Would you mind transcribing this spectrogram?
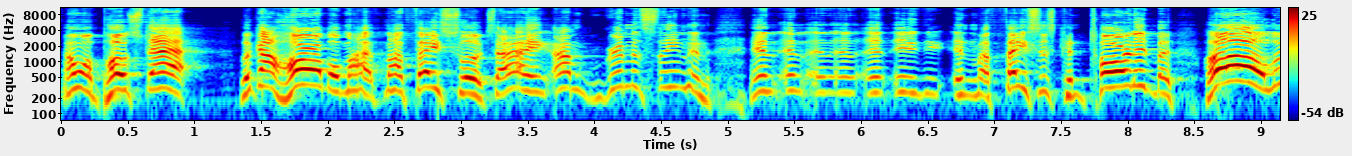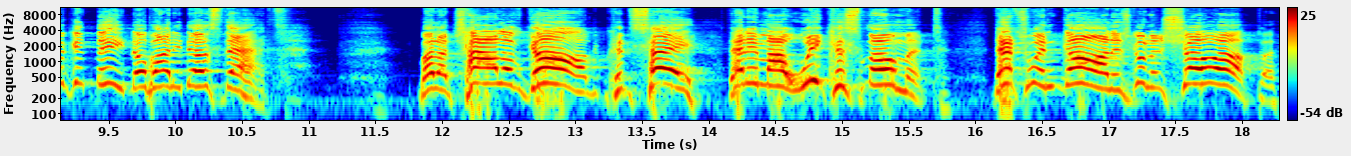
I want to post that. Look how horrible my, my face looks. I, I'm grimacing and, and, and, and, and, and my face is contorted, but oh, look at me. Nobody does that. But a child of God could say that in my weakest moment, that's when God is going to show up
